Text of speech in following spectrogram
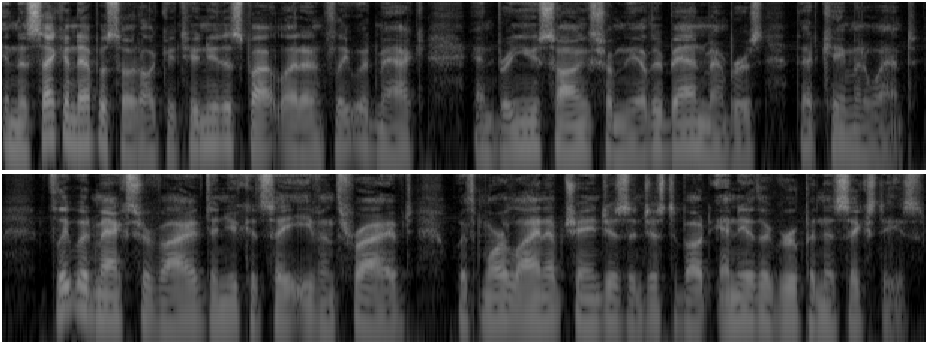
In the second episode, I'll continue the spotlight on Fleetwood Mac and bring you songs from the other band members that came and went. Fleetwood Mac survived, and you could say even thrived, with more lineup changes than just about any other group in the 60s.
